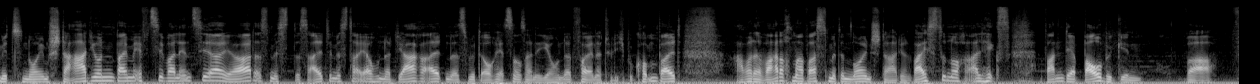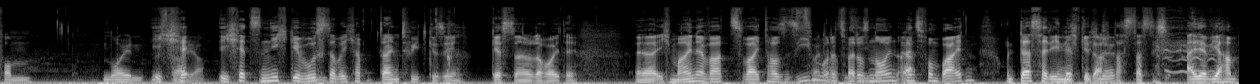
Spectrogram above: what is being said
mit neuem Stadion beim FC Valencia. Ja, das, das alte Mestalla, 100 Jahre alt und das wird auch jetzt noch seine Jahrhundertfeier natürlich bekommen bald. Aber da war doch mal was mit dem neuen Stadion. Weißt du noch, Alex, wann der Baubeginn war vom neuen Ich, ich hätte es nicht gewusst, hm. aber ich habe deinen Tweet gesehen, gestern oder heute. Äh, ich meine, er war 2007, 2007 oder 2009, ja. eins von beiden. Und das hätte ich nicht Heftig, gedacht, ne? dass das. Alter, wir haben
